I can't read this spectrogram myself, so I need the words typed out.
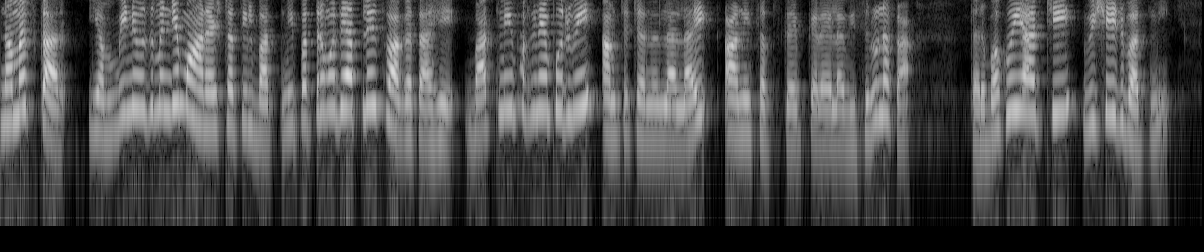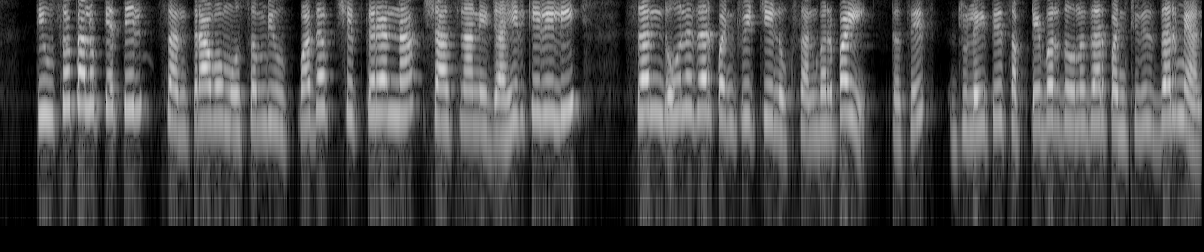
नमस्कार एम बी न्यूज म्हणजे महाराष्ट्रातील बातमीपत्रामध्ये आपले स्वागत आहे. बातमी बघण्यापूर्वी आमच्या चॅनलला लाईक आणि सबस्क्राईब करायला विसरू नका. तर बघूया आजची विशेष बातमी. तिवसा तालुक्यातील संत्रा व मोसंबी उत्पादक शेतकऱ्यांना शासनाने जाहीर केलेली सन दोन हजार पंचवीसची नुकसान भरपाई तसेच जुलै ते सप्टेंबर दोन हजार पंचवीस दरम्यान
